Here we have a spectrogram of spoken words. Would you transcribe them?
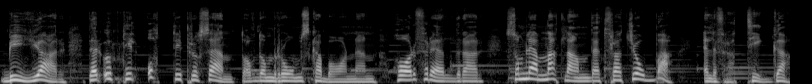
Byar där upp till 80 procent av de romska barnen har föräldrar som lämnat landet för att jobba eller för att tigga.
